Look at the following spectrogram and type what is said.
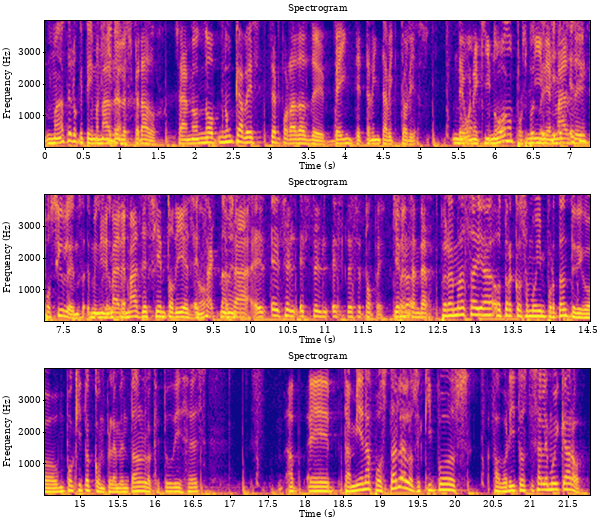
más de lo que te imaginas. Más de lo esperado. O sea, no, no, nunca ves temporadas de 20, 30 victorias de No, un equipo. No, no, por supuesto. ni de Es, más es- es de- imposible. ni de, de más de 110, ¿no? Exactamente. O sea, es, es el, este, este ese tope. Quiero pero, entender. Pero además hay otra cosa muy importante, digo, un poquito complementando lo que tú dices. Eh, también apostarle a los equipos favoritos te sale muy caro.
